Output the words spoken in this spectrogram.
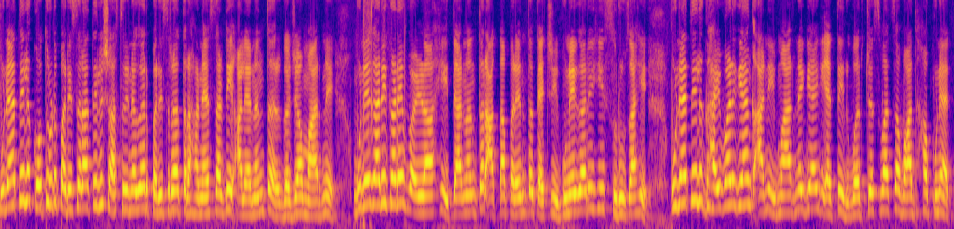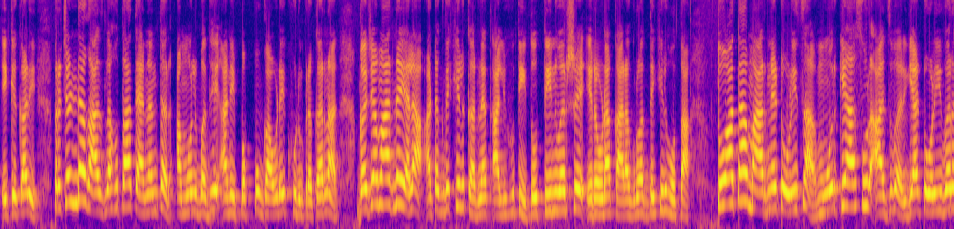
पुण्यातील कोथरूड परिसरातील शास्त्रीनगर परिसरात राहण्यासाठी आल्यानंतर गजा मारणे गुन्हेगारीकडे वळला आहे. त्यानंतर आतापर्यंत त्याची गुन्हेगारी ही सुरूच आहे. पुण्यातील घायवळ गँग आणि मारणे गँग यातील वर्चस्वाचा वाद हा पुण्यात एकेकाळी प्रचंड गाजला होता. त्यानंतर अमोल बधे आणि पप्पू गावडे खून प्रकरणात गजा मारणे याला अटक देखील करण्यात आली होती. तो तीन वर्षे येरवडा कारागृहात देखील होता. तो आता मारणे टोळीचा मोरक्या असून आजवर या टोळीवर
